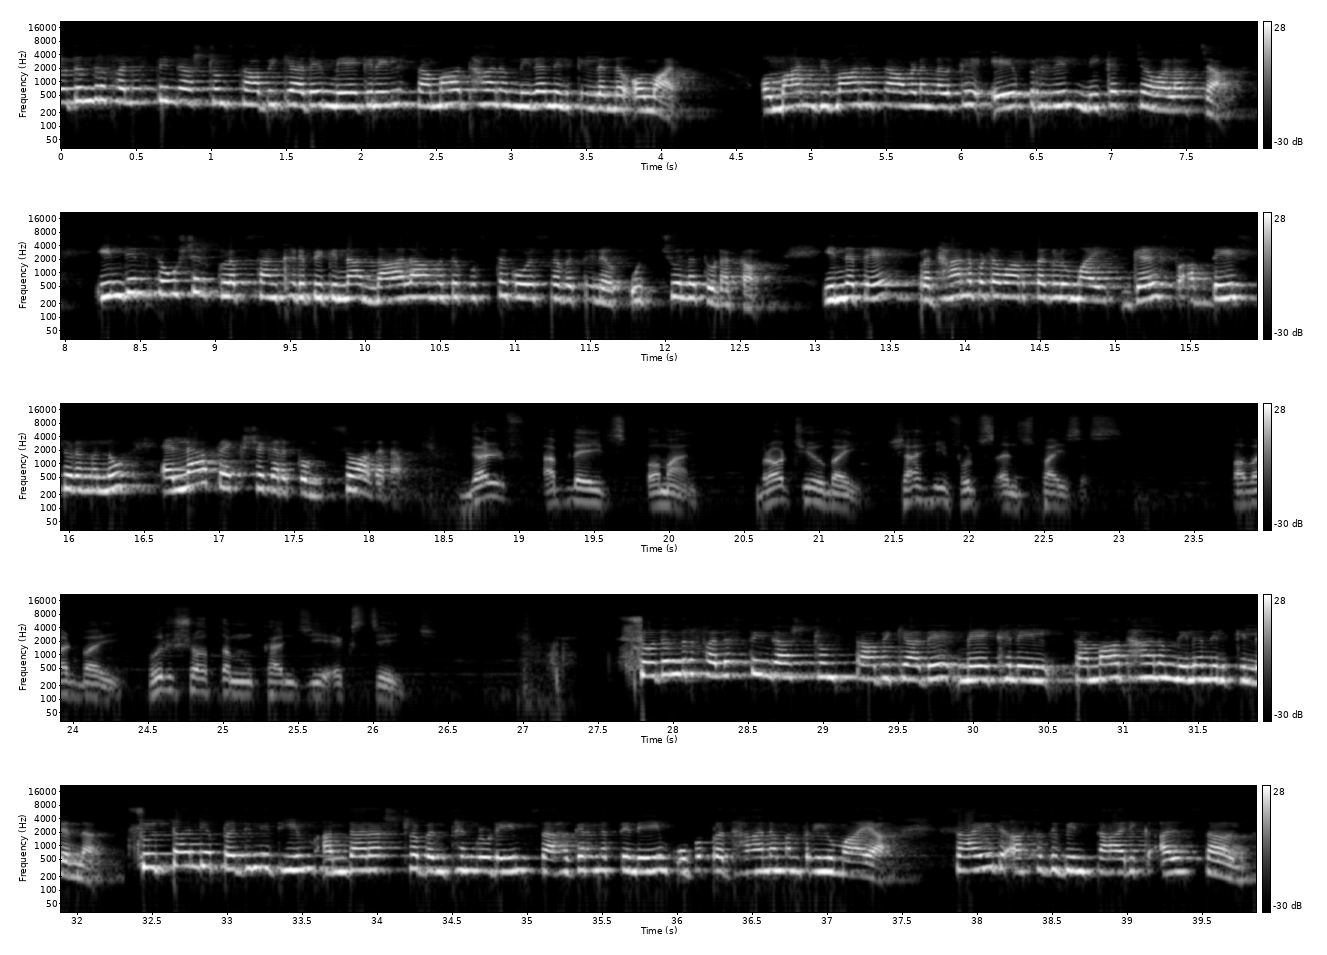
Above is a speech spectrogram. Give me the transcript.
സ്വതന്ത്ര ഫലസ്തീൻ രാഷ്ട്രം സ്ഥാപിക്കാതെ മേഖലയിൽ സമാധാനം നിലനിൽക്കില്ലെന്ന് ഒമാൻ. ഒമാൻ വിമാനത്താവളങ്ങൾക്ക് ഏപ്രിലിൽ മികച്ച വളർച്ച. ഇന്ത്യൻ സോഷ്യൽ ക്ലബ് സംഘടിപ്പിക്കുന്ന നാലാമത് പുസ്തകോത്സവത്തിന് ഉജ്ജ്വല തുടക്കം. ഇന്നത്തെ പ്രധാനപ്പെട്ട വാർത്തകളുമായി ഗൾഫ് അപ്ഡേറ്റ്സ് തുടങ്ങുന്നു. എല്ലാ പ്രേക്ഷകർക്കും സ്വാഗതം. Gulf updates Oman brought to you by foods and spices powered by Purushottam Kanji exchange. സ്വതന്ത്ര ഫലസ്തീൻ രാഷ്ട്രം സ്ഥാപിക്കാതെ മേഖലയിൽ സമാധാനം നിലനിൽക്കില്ലെന്ന് സുൽത്താന്റെ പ്രതിനിധിയും അന്താരാഷ്ട്ര ബന്ധങ്ങളുടെയും സഹകരണത്തിന്റെയും ഉപപ്രധാനമന്ത്രിയുമായ Sayyid Asad bin Tariq al Said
